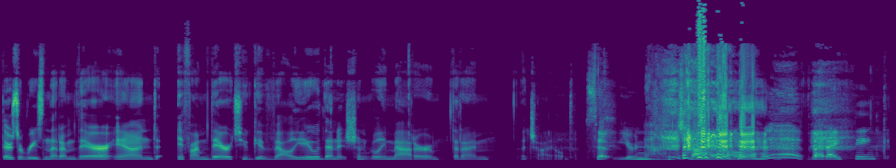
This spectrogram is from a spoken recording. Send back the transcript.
there's a reason that I'm there and if I'm there to give value, then it shouldn't really matter that I'm a child. So you're not a child. but I think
